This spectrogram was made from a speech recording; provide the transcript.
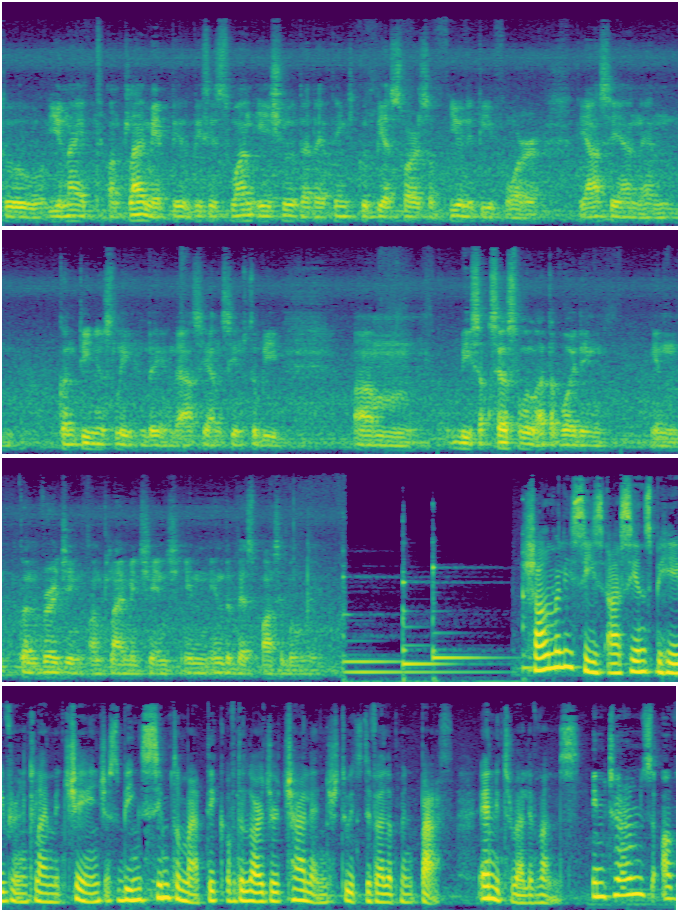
to unite on climate. This is one issue that I think could be a source of unity for the ASEAN, and continuously the, the ASEAN seems to be um, be successful at avoiding in converging on climate change in, in the best possible way. Shalmali sees ASEAN's behavior in climate change as being symptomatic of the larger challenge to its development path and its relevance. In terms of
